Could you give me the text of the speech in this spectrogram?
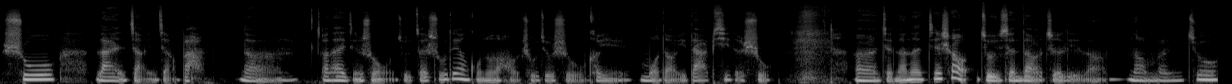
书来讲一讲吧。那刚才已经说，我就在书店工作的好处就是我可以摸到一大批的书。嗯，简单的介绍就先到这里了。那我们就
